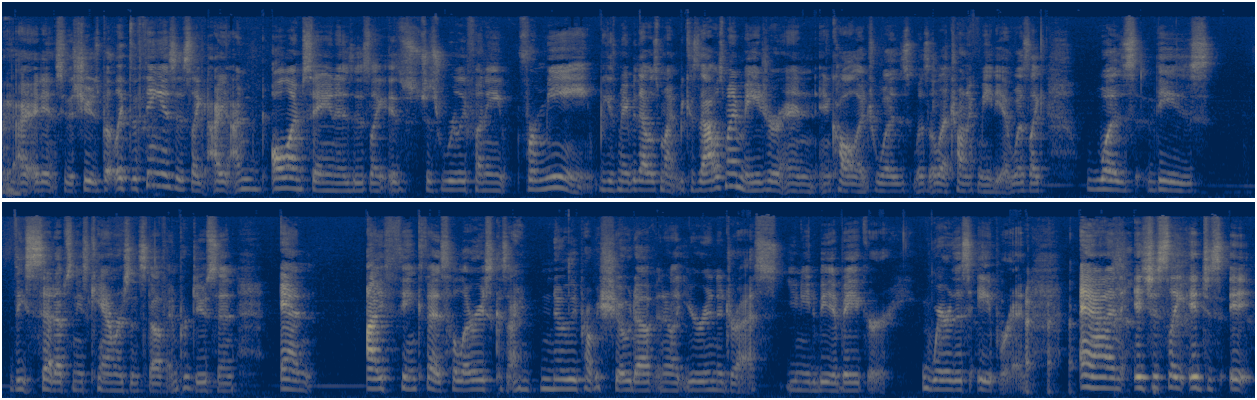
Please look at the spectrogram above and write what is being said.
I, I didn't see the shoes. But like the thing is, is like I, I'm all I'm saying is is like it's just really funny for me because maybe that was my because that was my major in in college was was electronic media was like was these these setups and these cameras and stuff and producing and I think that it's hilarious because I know they probably showed up and they're like, "You're in a dress. You need to be a baker. Wear this apron," and it's just like it just it.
